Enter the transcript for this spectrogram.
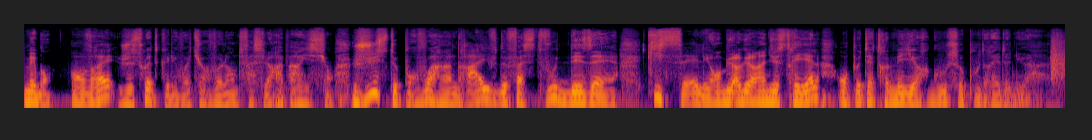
Mais bon, en vrai, je souhaite que les voitures volantes fassent leur apparition, juste pour voir un drive de fast-food désert. Qui sait, les hamburgers industriels ont peut-être meilleur goût saupoudrés de nuages.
